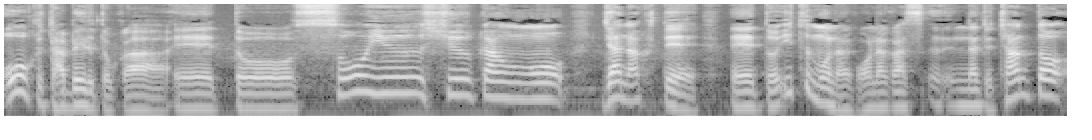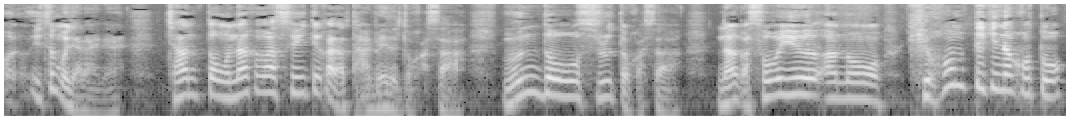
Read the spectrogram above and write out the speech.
多く食べるとか、えっ、ー、と、そういう習慣を、じゃなくて、えっ、ー、と、いつもなんかお腹す、なんて、ちゃんと、いつもじゃないね。ちゃんとお腹が空いてから食べるとかさ、運動をするとかさ、なんかそういう、あの、基本的なこと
